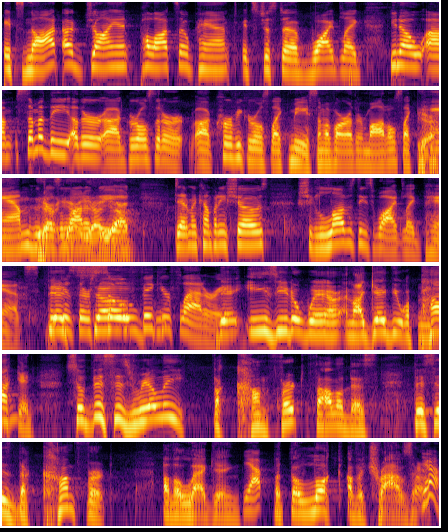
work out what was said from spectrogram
It's not a giant palazzo pant. It's just a wide leg. You know, um, some of the other uh, girls that are uh, curvy girls like me, some of our other models like Yeah. Pam, who Yeah, does a yeah, lot of the uh, Denim and Company shows, she loves these wide leg pants They're because they're so, so figure flattering. They're easy to wear, and I gave you a Mm-hmm. pocket. So this is really the comfort. Follow this. This is the comfort of a legging, Yep. but the look of a trouser. yeah.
